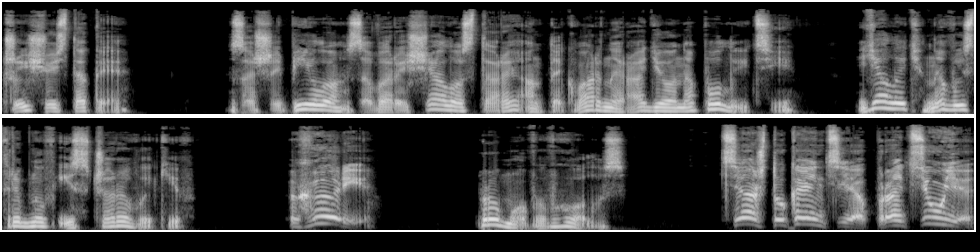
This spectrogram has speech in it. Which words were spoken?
чи щось таке. Зашипіло, заверещало старе антикварне радіо на полиці. Я ледь не вистрибнув із черевиків. Гаррі, промовив голос. Ця штукенція працює.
